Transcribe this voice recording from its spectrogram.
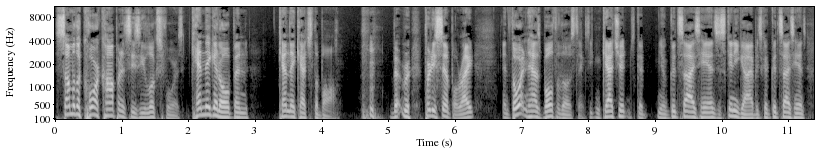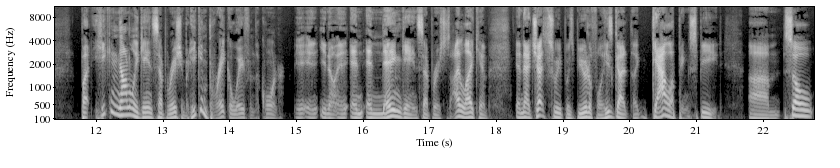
some of the core competencies he looks for is can they get open can they catch the ball pretty simple right and Thornton has both of those things. He can catch it. He's got you know good sized hands. He's a skinny guy, but he's got good sized hands. But he can not only gain separation, but he can break away from the corner, you know, and, and, and then gain separations. I like him, and that jet sweep was beautiful. He's got like galloping speed. Um, so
